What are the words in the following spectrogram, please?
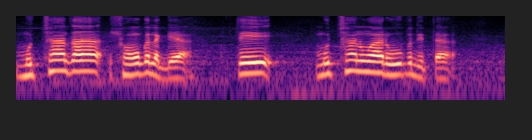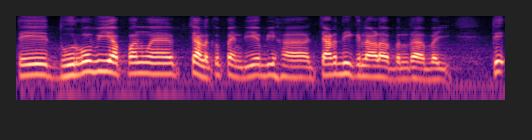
ਮੁੱਛਾਂ ਦਾ ਸ਼ੌਂਕ ਲੱਗਿਆ ਤੇ ਮੁੱਛਾਂ ਨੂੰ ਆ ਰੂਪ ਦਿੱਤਾ ਤੇ ਦੂਰੋਂ ਵੀ ਆਪਾਂ ਨੂੰ ਐ ਝਲਕ ਪੈਂਦੀ ਹੈ ਵੀ ਹਾਂ, ਚੜ੍ਹਦੀ ਕਲਾ ਵਾਲਾ ਬੰਦਾ ਬਾਈ। ਤੇ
